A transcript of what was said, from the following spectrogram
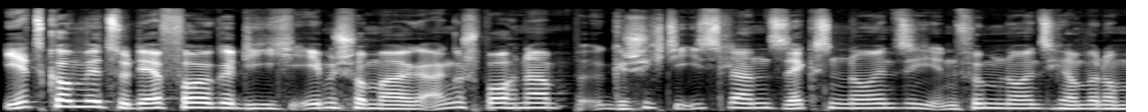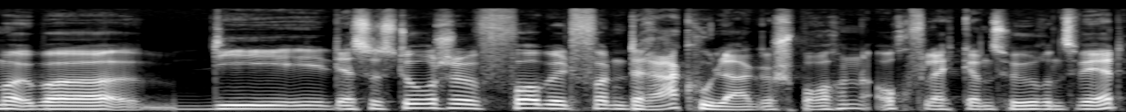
Jetzt kommen wir zu der Folge, die ich eben schon mal angesprochen habe. Geschichte Islands 96. In 95 haben wir nochmal über die, das historische Vorbild von Dracula gesprochen. Auch vielleicht ganz hörenswert.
